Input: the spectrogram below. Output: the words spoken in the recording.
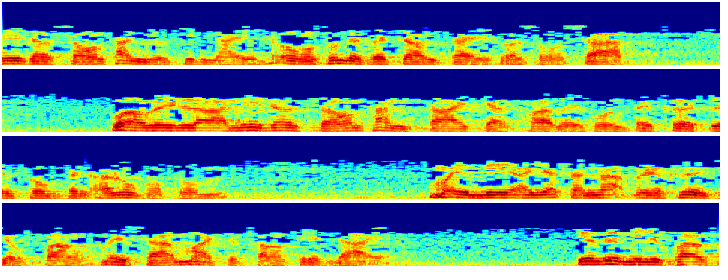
นี้ทั้งสองท่านอยู่ที่ไหน องค์สมเด็จพระจอมไตรก็ทรงทราบ ว่าเวลานี้ทั้งสองท่านตายจากความเป็นคนไปเกิดเป็นพรหมเป็นอรูปพรหมไม่มีอายตนะเป็นเครื่องจะฟัง ไม่สามารถจะฟังเทศได้จึงได้มีความส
